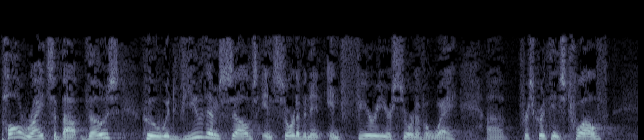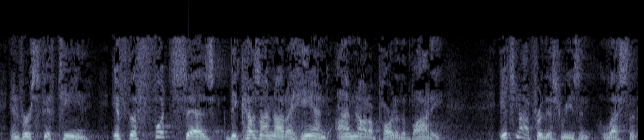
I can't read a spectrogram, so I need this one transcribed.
Paul writes about those who would view themselves in sort of an inferior sort of a way. Uh, 1 Corinthians 12 and verse 15, if the foot says, because I'm not a hand, I'm not a part of the body, it's not for this reason less than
